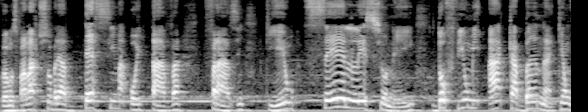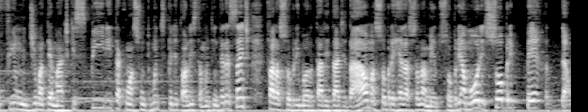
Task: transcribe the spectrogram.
Vamos falar sobre a 18 oitava frase que eu selecionei do filme A Cabana, que é um filme de uma temática espírita, com um assunto muito espiritualista, muito interessante. Fala sobre imortalidade da alma, sobre relacionamento, sobre amor e sobre perdão.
